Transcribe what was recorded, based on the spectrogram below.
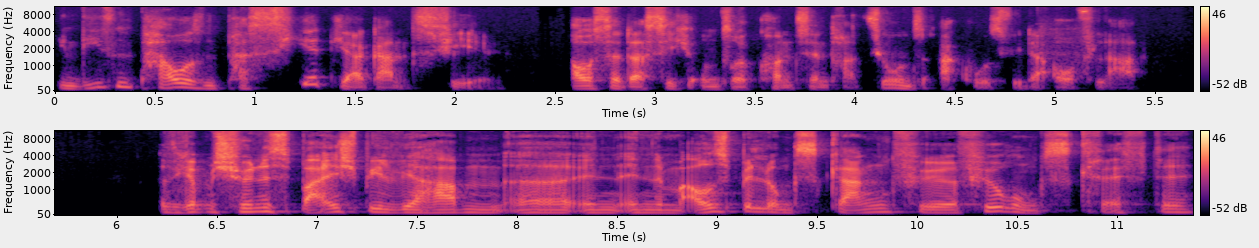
in diesen Pausen passiert ja ganz viel, außer dass sich unsere Konzentrationsakkus wieder aufladen. Also ich habe ein schönes Beispiel. Wir haben äh, in, in einem Ausbildungsgang für Führungskräfte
